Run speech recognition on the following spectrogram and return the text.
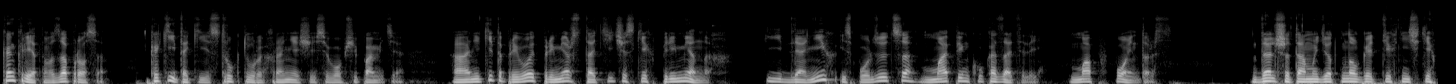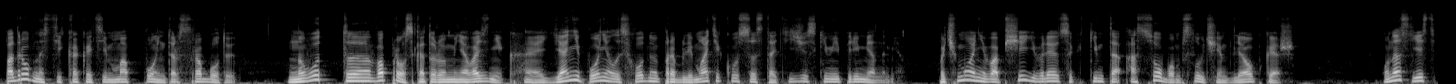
конкретного запроса. Какие такие структуры, хранящиеся в общей памяти? А Никита приводит пример статических переменных и для них используется маппинг указателей, map pointers. Дальше там идет много технических подробностей, как эти map pointers работают. Но вот э, вопрос, который у меня возник. Я не понял исходную проблематику со статическими переменными. Почему они вообще являются каким-то особым случаем для OpCache? У нас есть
